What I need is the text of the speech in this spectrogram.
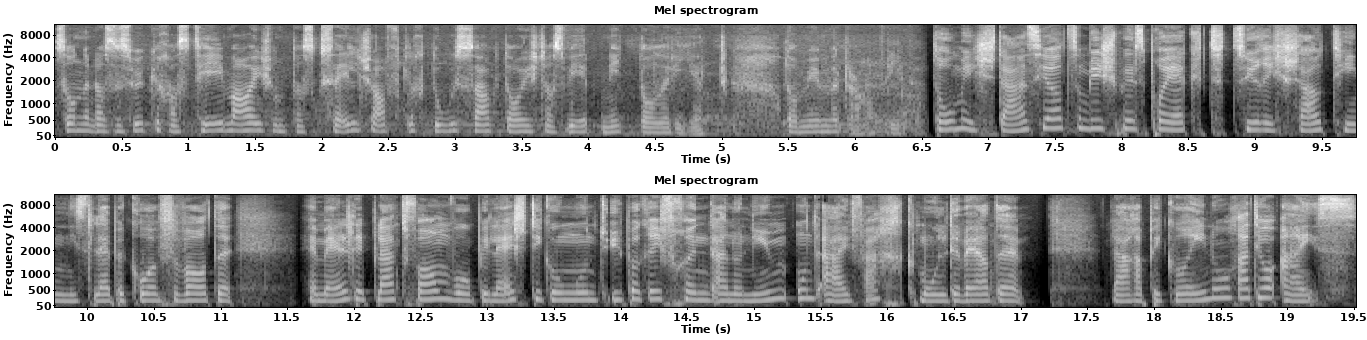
sondern dass es wirklich als Thema ist und dass gesellschaftlich die Aussage da ist, das wird nicht toleriert. Da müssen wir dranbleiben. Darum ist dieses Jahr zum Beispiel das Projekt Zürich schaut hin ins Leben gerufen worden. Eine Meldeplattform, wo Belästigung und Übergriff können anonym und einfach gemolden werden. Lara Pecorino, Radio 1.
